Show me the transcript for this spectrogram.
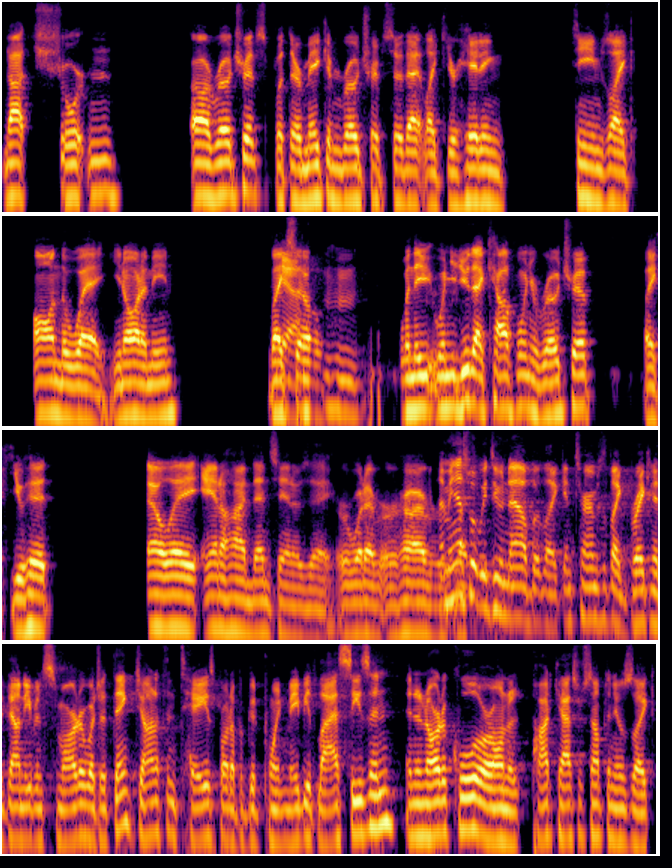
not shorten uh, road trips, but they're making road trips so that like you're hitting teams like on the way. You know what I mean? Like Yeah. so Mhm. when they when you do that California road trip, like you hit L.A., Anaheim, then San Jose, or whatever, or however. I mean, that's what we do now, but like in terms of like breaking it down even smarter, which I think Jonathan Toews brought up a good point maybe last season in an article or on a podcast or something. It was like,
